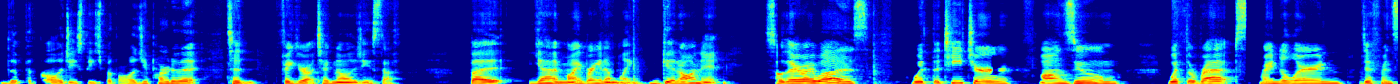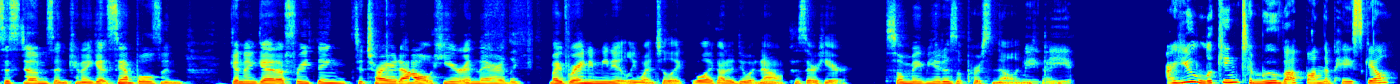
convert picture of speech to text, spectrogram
the pathology, speech pathology part of it to figure out technology stuff. But yeah, in my brain, I'm like, get on it. So there I was with the teacher on Zoom with the reps trying to learn different systems and can I get samples and can I get a free thing to try it out here and there? Like my brain immediately went to like, well, I got to do it now because they're here. So maybe it is a personality maybe. thing. Are you looking to move up on the pay scale?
